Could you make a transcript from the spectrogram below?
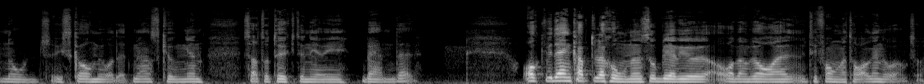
nordiska området medan kungen satt och tryckte ner i Bender. Och vid den kapitulationen så blev ju Adam Brahe tillfångatagen då också.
